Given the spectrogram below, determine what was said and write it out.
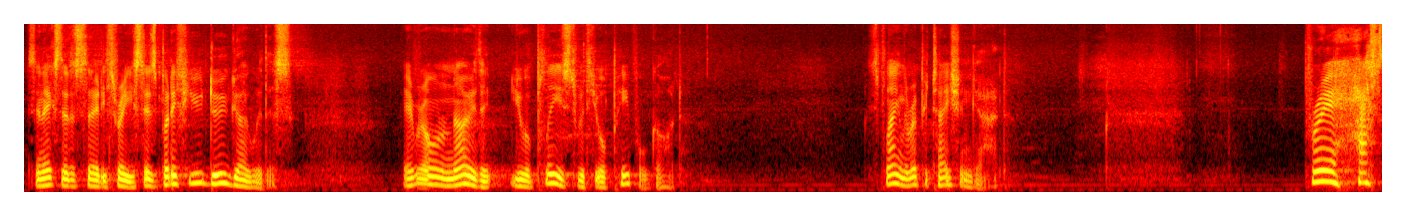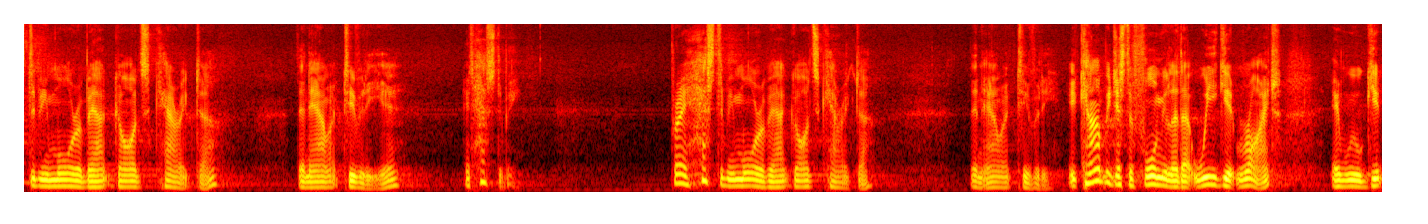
it's in Exodus 33, he says, But if you do go with us, everyone will know that you are pleased with your people, God. He's playing the reputation card. Prayer has to be more about God's character than our activity, yeah? It has to be. Prayer has to be more about God's character than our activity. It can't be just a formula that we get right and we'll get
